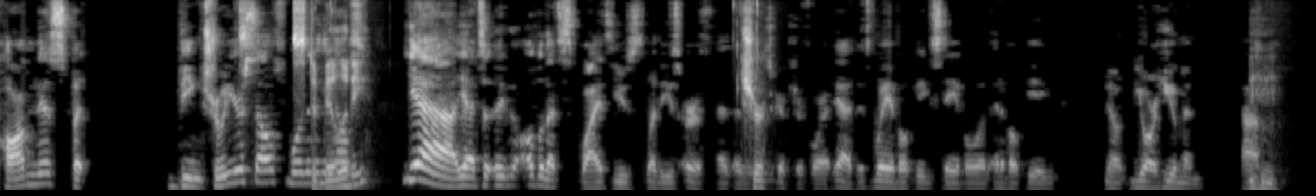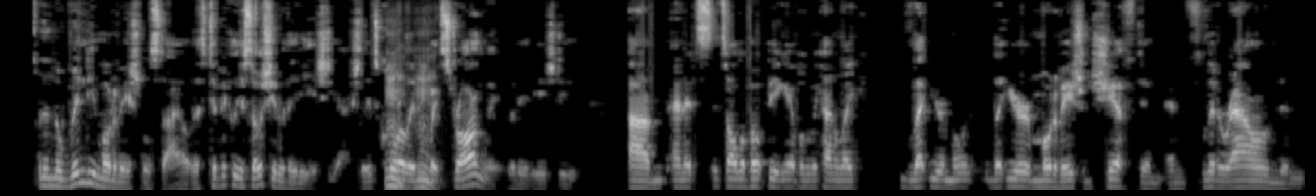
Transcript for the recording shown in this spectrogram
calmness, but being true to yourself more than stability. Yeah, yeah. It's a, although that's why it's used why they use Earth as, as sure. a scripture for it. Yeah, it's way about being stable and, and about being you know you're human. Um, mm-hmm. And then the windy motivational style is typically associated with ADHD. Actually, it's correlated mm-hmm. quite strongly with ADHD. Um, and it's it's all about being able to kind of like let your mo- let your motivation shift and and flit around and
